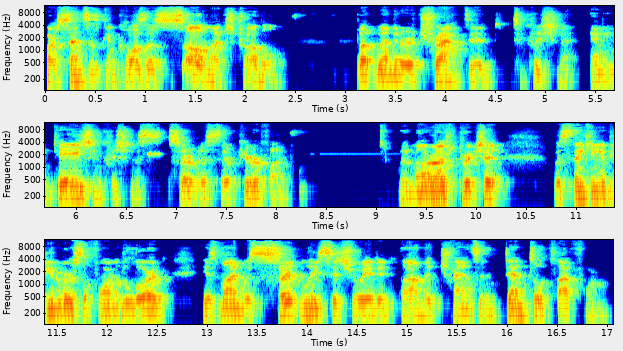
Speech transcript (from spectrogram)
Our senses can cause us so much trouble. But when they're attracted to Krishna and engaged in Krishna's service, they're purified. When Maharaj Parikshit was thinking of the universal form of the Lord, his mind was certainly situated on the transcendental platform.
